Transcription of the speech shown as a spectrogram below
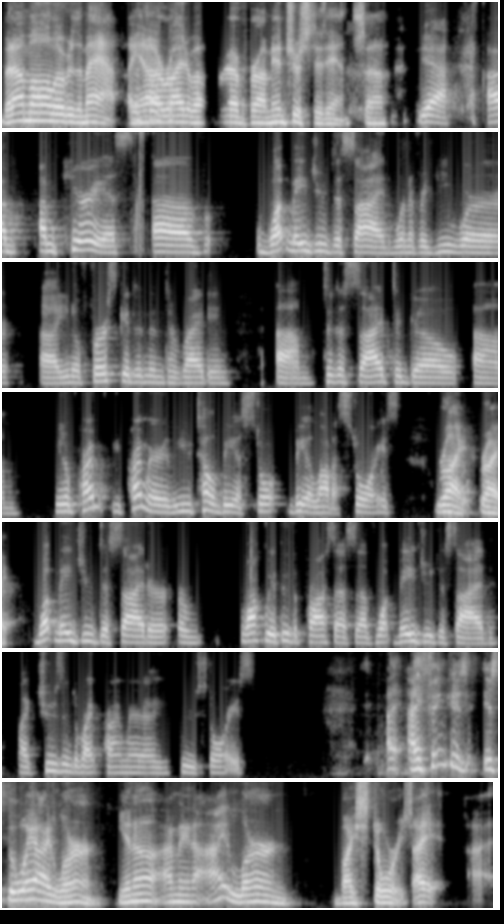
but I'm all over the map. You know, I write about whatever I'm interested in. So yeah, I'm I'm curious of what made you decide whenever you were uh, you know, first getting into writing, um, to decide to go, um, you know, prim- primarily you tell via sto- via a lot of stories. Right, right. What made you decide, or, or walk me through the process of what made you decide, like choosing to write primarily through stories? I, I think it's, it's the way I learn. You know, I mean, I learn by stories. I, I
